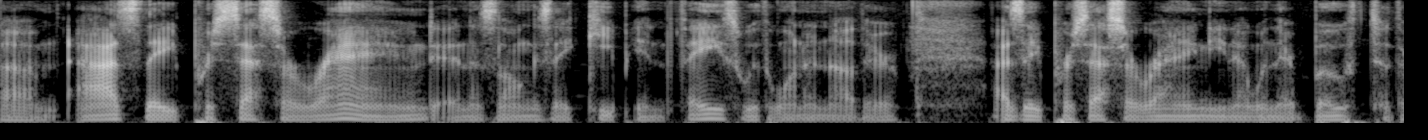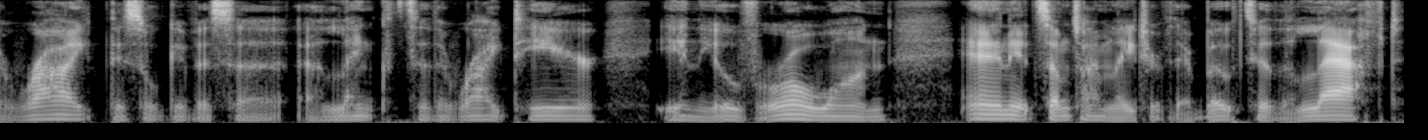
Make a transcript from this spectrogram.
um, as they process around, and as long as they keep in phase with one another, as they process around, you know, when they're both to the right, this will give us a, a length to the right here in the overall one, and it's sometime later if they're both to the left,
